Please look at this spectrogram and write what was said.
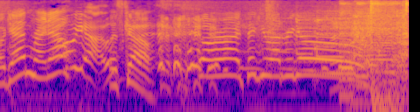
Go again right now? Oh, yeah, Let's, let's go. All right, thank you, Rodrigo.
